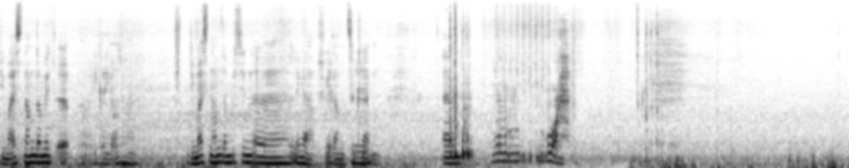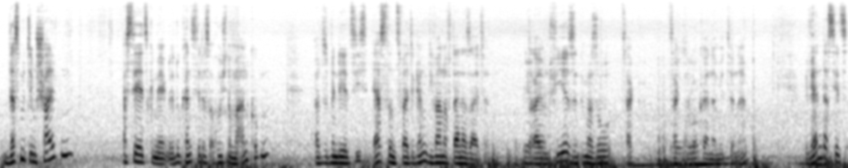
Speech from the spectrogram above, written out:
die meisten haben damit, äh, oh, die kann ich ausmachen. Die meisten haben da ein bisschen äh, länger, schwerer mit zu Mhm. knacken. Ähm, boah. Das mit dem Schalten hast du ja jetzt gemerkt. Ne? Du kannst dir das auch ruhig nochmal angucken. Also wenn du jetzt siehst, erste und zweite Gang, die waren auf deiner Seite. Ja. Drei und vier sind immer so, zack, zack, So. locker in der Mitte. Ne? Wir werden das jetzt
